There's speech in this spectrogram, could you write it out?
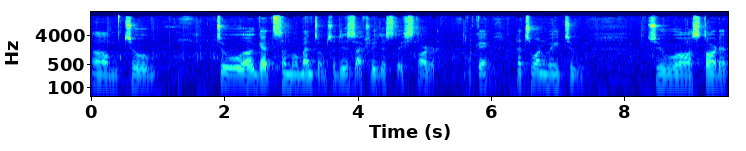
um, to to uh, get some momentum. So this is actually just a starter okay that's one way to to uh, start it.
